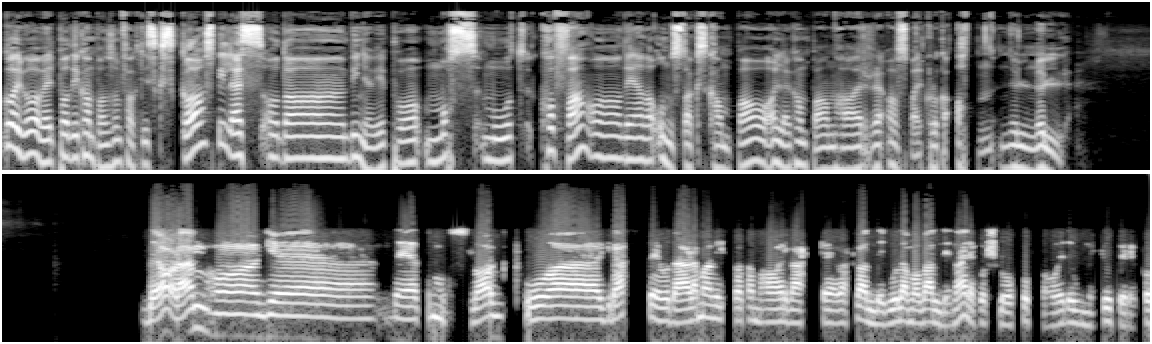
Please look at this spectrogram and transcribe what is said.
går vi over på de kampene som faktisk skal spilles, og da begynner vi på Moss mot Koffa. og Det er da onsdagskamper, og alle kampene har avspark klokka 18.00. Det har de, og eh, det er et Moss-lag på eh, gress det er jo der de har visst at de har vært, eh, vært veldig gode. De var veldig nære på å slå Koffa i det omvendte oppgjøret på,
